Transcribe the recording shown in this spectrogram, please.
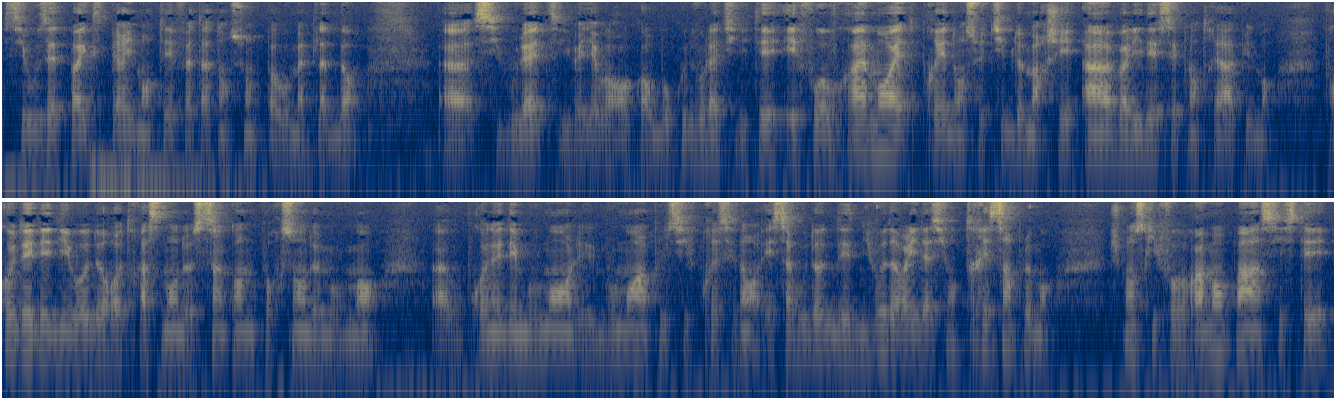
si vous n'êtes pas expérimenté, faites attention de ne pas vous mettre là-dedans. Euh, si vous l'êtes, il va y avoir encore beaucoup de volatilité et il faut vraiment être prêt dans ce type de marché à invalider ses plans très rapidement. Prenez des niveaux de retracement de 50% de mouvement. Euh, vous prenez des mouvements, les mouvements impulsifs précédents, et ça vous donne des niveaux d'invalidation très simplement. Je pense qu'il ne faut vraiment pas insister.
